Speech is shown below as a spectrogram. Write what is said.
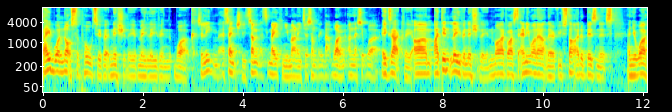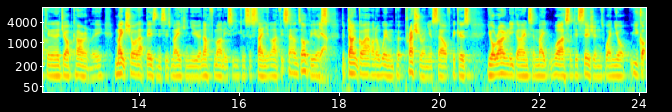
they were not supportive initially of me leaving work. So leaving essentially something that's making you money to something that won't unless it works. Exactly. Um, I didn't leave initially, and my advice to anyone out there: if you've started a business and you're working in a job currently, make sure that business is making you enough money so you can sustain your life. It sounds obvious, Yeah. but don't go out on a whim and put pressure on yourself because you're only going to make worse decisions when you're you've got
